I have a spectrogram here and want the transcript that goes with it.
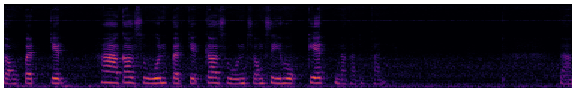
สองแปดเจ็ดห้าเก้าศูนย์แปดเจ็ดเก้าศูนย์สองสี่หกเกตนะคะทุกท่านตาม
